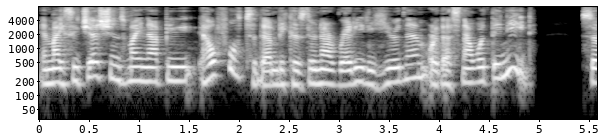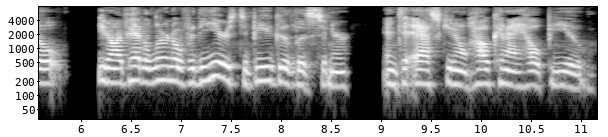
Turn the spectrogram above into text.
And my suggestions might not be helpful to them because they're not ready to hear them or that's not what they need. So, you know, I've had to learn over the years to be a good listener and to ask, you know, how can I help you?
